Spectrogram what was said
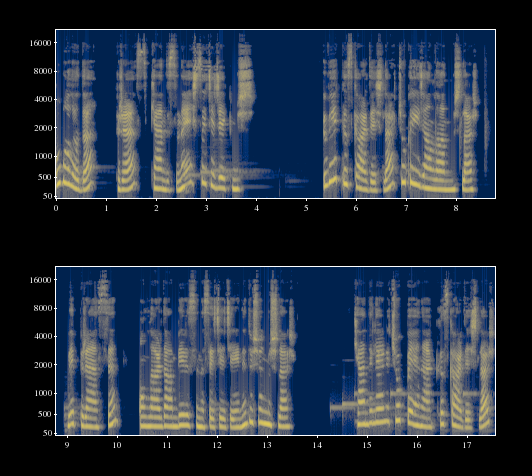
Bu baloda prens kendisine eş seçecekmiş. Üvey kız kardeşler çok heyecanlanmışlar ve prensin onlardan birisini seçeceğini düşünmüşler. Kendilerini çok beğenen kız kardeşler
